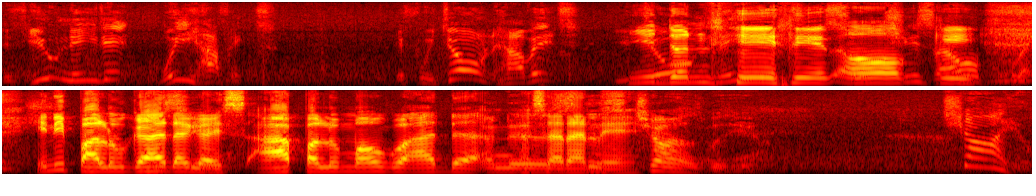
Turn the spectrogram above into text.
If you need it, we have it. If we don't have it, You don't need it. Such Oke. is our pledge. Ini palu gak ada guys. Apa lu mau gua ada And is kasarannya. this child with you? Child,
